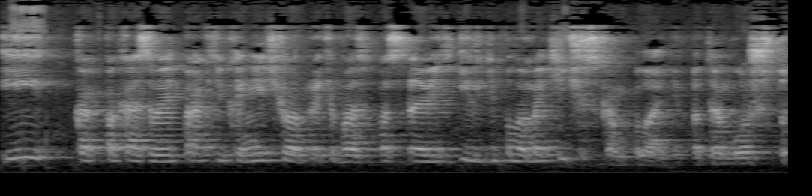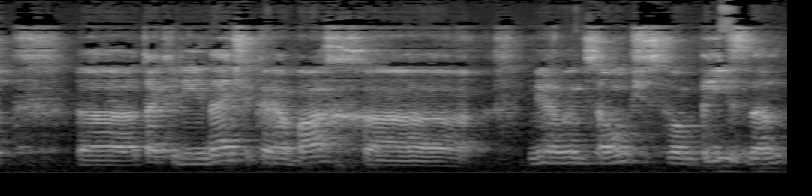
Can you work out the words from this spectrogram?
И, как показывает практика, нечего противопоставить и в дипломатическом плане, потому что э, так или иначе Карабах э, мировым сообществом признан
